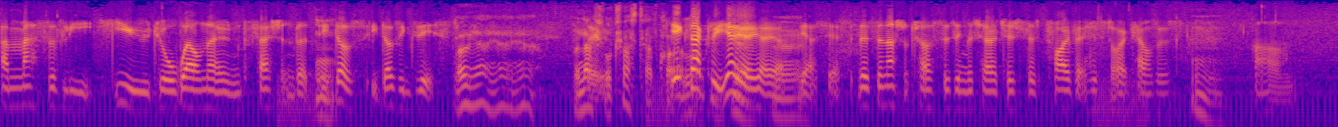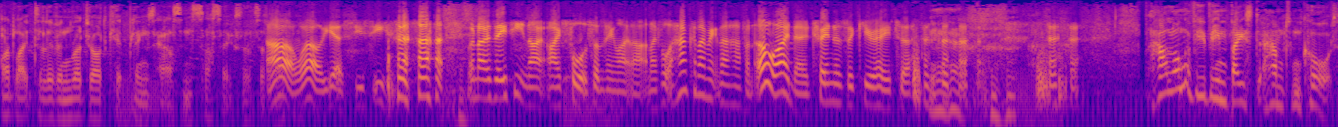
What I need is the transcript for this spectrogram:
a massively huge or well-known profession, but Mm. it does it does exist. Oh yeah, yeah, yeah. The National Trust have quite Exactly. a lot. Yeah, yeah, yeah, yeah, Yes, yes. There's the National Trust. There's English Heritage. There's private historic houses. Mm. Um, I'd like to live in Rudyard Kipling's house in Sussex. That's a ah, well, yes. You see, when I was 18, I, I thought something like that, and I thought, how can I make that happen? Oh, I know. Train as a curator. Yeah. How long have you been based at Hampton Court?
